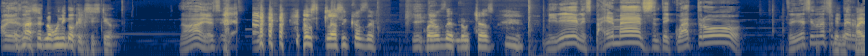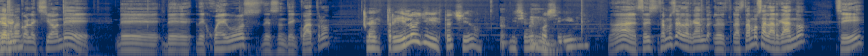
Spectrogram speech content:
Oye, Es está- más, es lo único que existió. No, es- es- Los clásicos de yo- juegos de luchas. Miren, Spider-Man 64. Estoy haciendo una super mega colección de, de, de, de juegos de 64. El Trilogy está chido. Misión Imposible. Ah, estamos alargando, la la estamos alargando, ¿sí?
